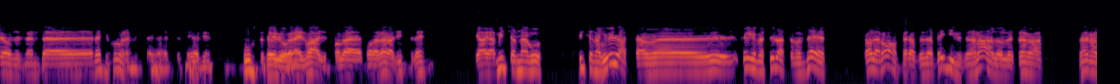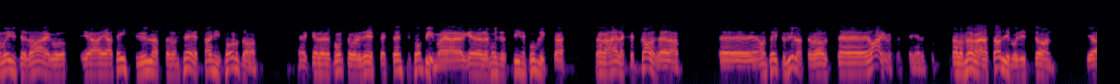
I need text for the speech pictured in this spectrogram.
seoses nende rehvi purunemistega, et, et ega siin puhta sõiduga neid vahesid pole, pole väga sisse tehtud. ja, ja mis on nagu, mis on nagu üllatav, kõigepealt üllatav on see, et Kalle Roompere sõidab esimesena rajal olles väga, väga võimsaid aegu ja, ja teistpidi üllatav on see, et Tanis Ordo, kellele Portugali teed peaks hästi sobima ja, ja kellele muuseas siinne publik ka väga häälekalt kaasa elab Äh, on sõitnud üllatavalt äh, aeglaselt tegelikult. tal on väga hea stardipositsioon ja,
